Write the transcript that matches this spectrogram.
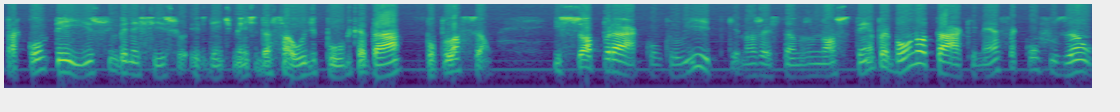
para conter isso em benefício, evidentemente, da saúde pública da população. E só para concluir, porque nós já estamos no nosso tempo, é bom notar que nessa confusão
